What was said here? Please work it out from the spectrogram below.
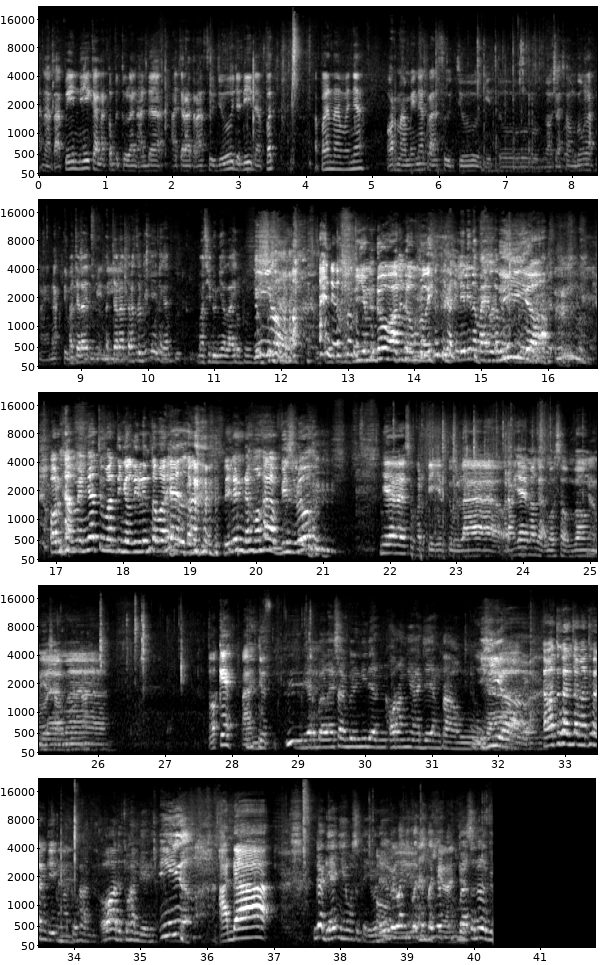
Nah, tapi ini karena kebetulan ada acara Trans 7 jadi dapat apa namanya? Ornamennya Trans 7 gitu. Nggak usah sombong lah, nggak enak di Acara Sarbini. acara Trans ini kan masih dunia lain. Iya. Diem doang dong, Bro. Kasih lilin sama helm. Iya. Ornamennya cuma tinggal lilin sama helm. Lilin udah mau habis, Bro. Ya, seperti itulah. Orangnya emang nggak mau sombong mau dia sombong. mah. Oke, lanjut. Biar balai sambil ini dan orangnya aja yang tahu. Iya. Sama Tuhan sama Tuhan Ki. Sama Tuhan. Oh, ada Tuhan dia nih. Iya. Ada Enggak dia maksudnya. Udah, Oh, lanjut iya. lanjut lanjut. lanjut. Bahasannya lebih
